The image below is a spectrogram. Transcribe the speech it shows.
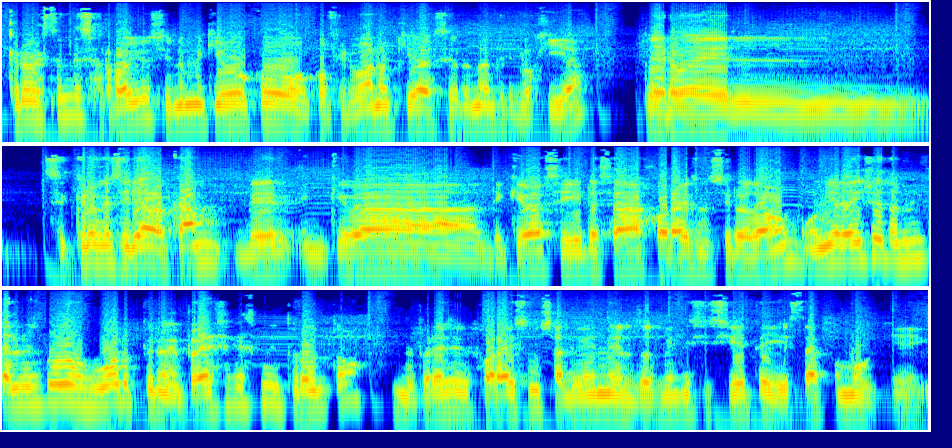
creo que está en desarrollo, si no me equivoco, confirmaron que iba a ser una trilogía, pero el creo que sería bacán ver en qué va, de qué va a seguir esa Horizon Zero Dawn. Hubiera dicho también tal vez God of War, pero me parece que es muy pronto. Me parece que Horizon salió en el 2017 y está como que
